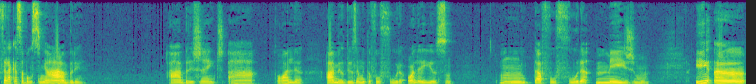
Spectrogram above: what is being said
Será que essa bolsinha abre? Abre, gente. Ah, olha. Ah, meu Deus, é muita fofura. Olha isso. Muita fofura mesmo. E ah,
